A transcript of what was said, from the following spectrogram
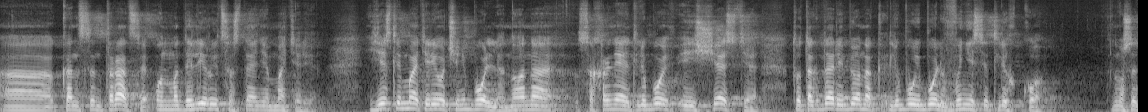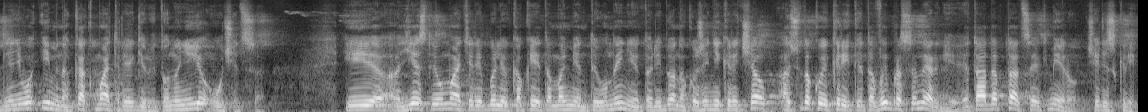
концентрация, он моделирует состояние матери. Если матери очень больно, но она сохраняет любовь и счастье, то тогда ребенок любую боль вынесет легко. Потому что для него именно как мать реагирует, он у нее учится. И э, если у матери были какие-то моменты уныния, то ребенок уже не кричал. А что такое крик? Это выброс энергии, это адаптация к миру через крик.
